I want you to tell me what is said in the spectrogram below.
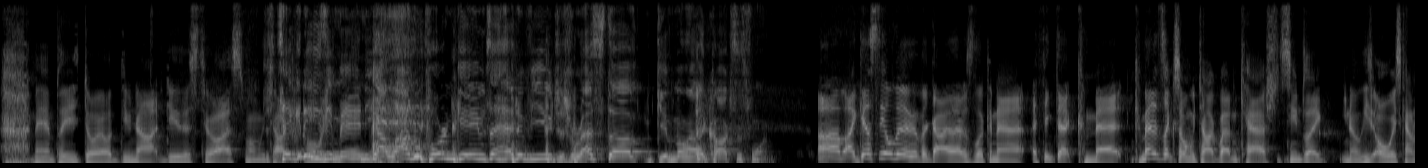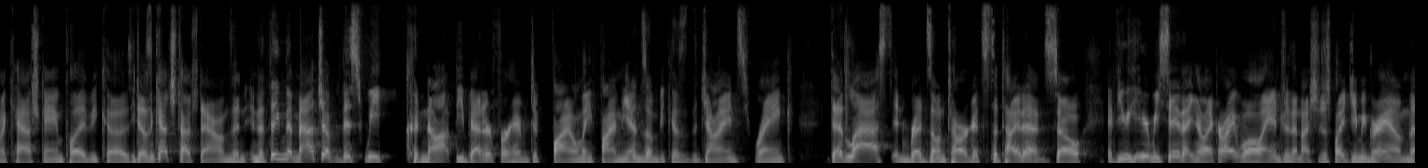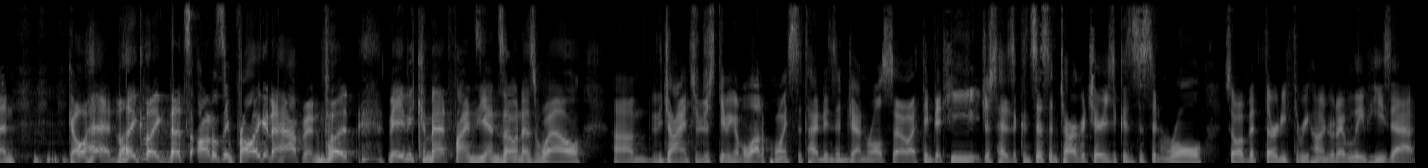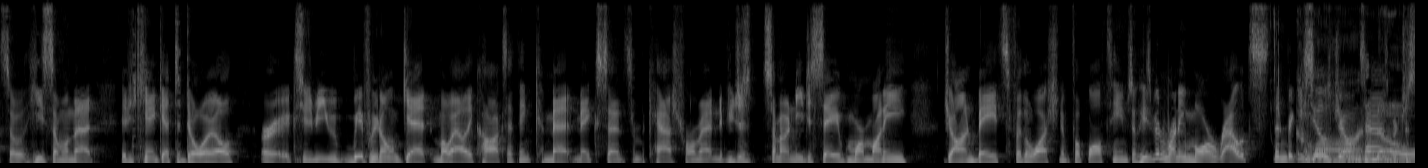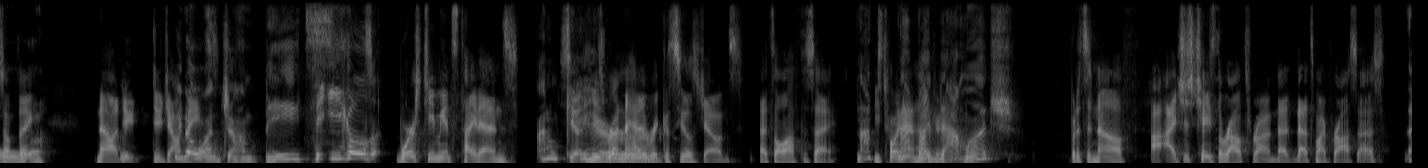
Man, please, Doyle, do not do this to us when we Just talk. take it when we- easy, man. You got a lot of important games ahead of you. Just rest up. Give Mo Alie-Cox this one. Um, I guess the only other guy that I was looking at, I think that Kmet. Kmet is like someone we talk about in cash. It seems like you know he's always kind of a cash game play because he doesn't catch touchdowns. And, and the thing that matchup this week could not be better for him to finally find the end zone because the Giants rank dead last in red zone targets to tight ends. So if you hear me say that and you're like, all right, well, Andrew, then I should just play Jimmy Graham, then go ahead. Like, like that's honestly probably going to happen. But maybe Kmet finds the end zone as well. Um, the Giants are just giving up a lot of points to tight ends in general. So I think that he just has a consistent target share. He's a consistent role. So up at 3,300, I believe he's at. So he's someone that if you can't get to Doyle, or excuse me, if we don't get Mo Alie-Cox, I think Kmet makes sense from a cash format. And if you just somehow need to save more money, John Bates for the Washington football team. So he's been running more routes than Ricky Seals Jones has, no. which is something. No, dude, dude, John. We Bates. don't want John Bates. The Eagles' worst team against tight ends. I don't care. He's running ahead of Ricky Seals Jones. That's all I have to say. Not, he's twenty nine hundred. That much, but it's enough. I, I just chase the routes run. That that's my process.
